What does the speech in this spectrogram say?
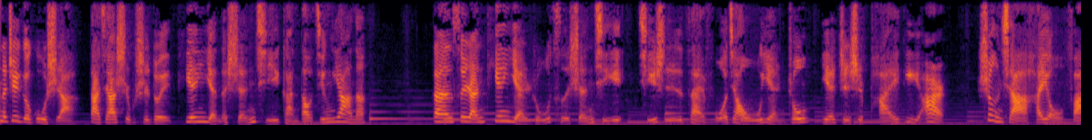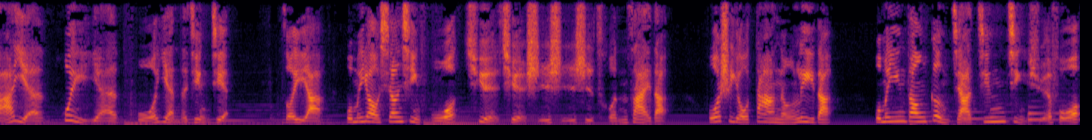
了这个故事啊，大家是不是对天眼的神奇感到惊讶呢？但虽然天眼如此神奇，其实在佛教五眼中也只是排第二，剩下还有法眼、慧眼、佛眼的境界。所以啊。我们要相信佛确确实实是存在的，佛是有大能力的。我们应当更加精进学佛，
